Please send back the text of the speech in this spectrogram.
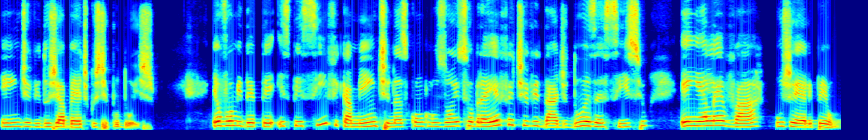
em indivíduos diabéticos tipo 2. Eu vou me deter especificamente nas conclusões sobre a efetividade do exercício em elevar o GLP-1.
